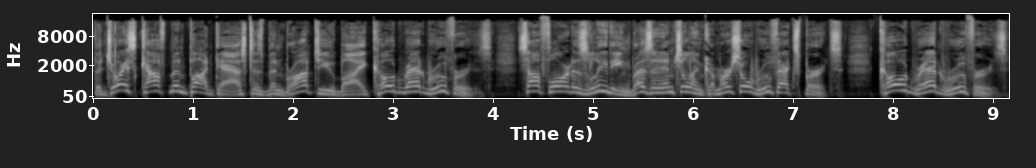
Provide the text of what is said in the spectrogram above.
The Joyce Kaufman podcast has been brought to you by Code Red Roofers, South Florida's leading residential and commercial roof experts. Code Red Roofers,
